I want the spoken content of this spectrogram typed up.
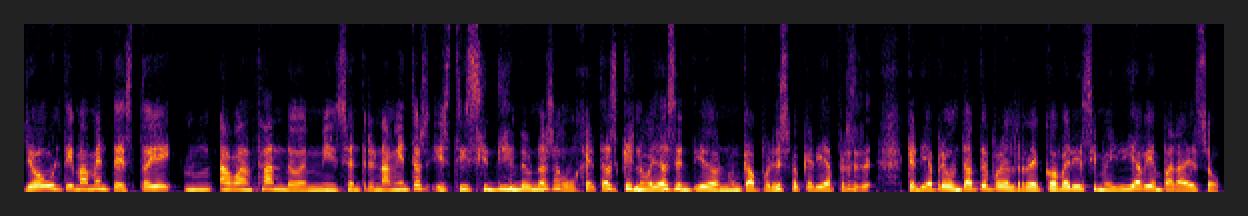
yo últimamente estoy mm, avanzando en mis entrenamientos y estoy sintiendo unas agujetas que no había sentido nunca. Por eso quería, quería preguntarte por el recovery si me iría bien para eso.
